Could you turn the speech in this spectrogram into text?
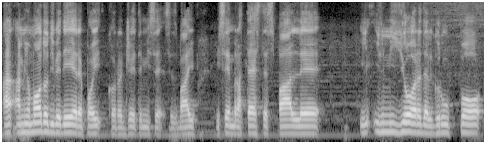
a, a, mio modo di vedere, poi correggetemi se, se, sbaglio, mi sembra a testa e spalle il, il migliore del gruppo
